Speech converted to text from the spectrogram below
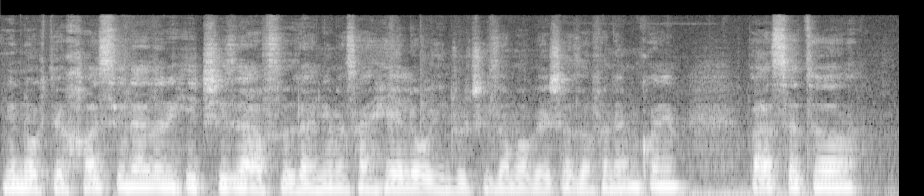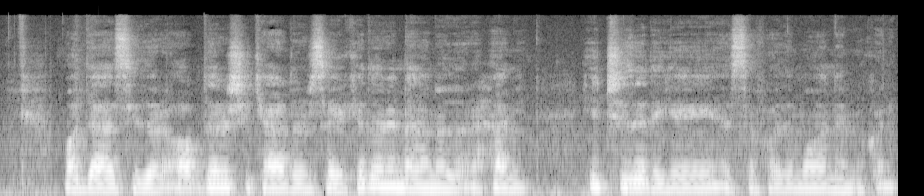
دیگه نکته خاصی نداره هیچ چیز افزودنی مثلا هل و اینجور چیزا ما بهش اضافه نمی کنیم فقط سه تا ماده اصلی داره. آب داره شکر داره سرکه داره نعنا داره. همین. هیچ چیز دیگه استفاده ما نمی کنیم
